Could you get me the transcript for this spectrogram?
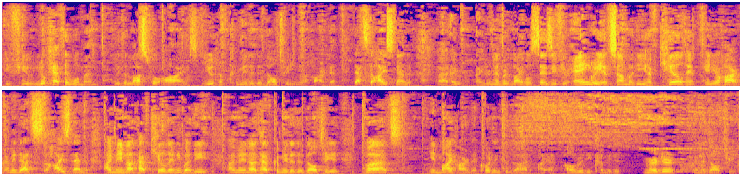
if you look at a woman with the lustful eyes, you have committed adultery in your heart. That, that's the high standard. I, I, remember the Bible says if you're angry at somebody, you have killed him in your heart. I mean, that's the high standard. I may not have killed anybody, I may not have committed adultery, but in my heart, according to God, I have already committed murder and adultery.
